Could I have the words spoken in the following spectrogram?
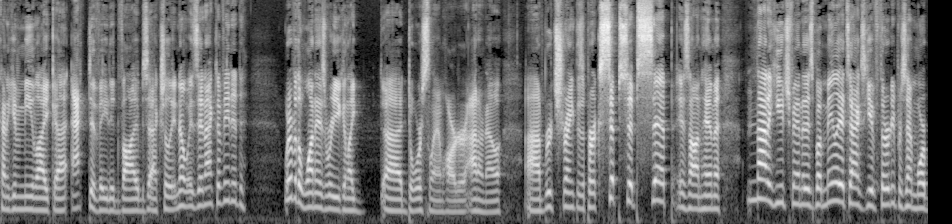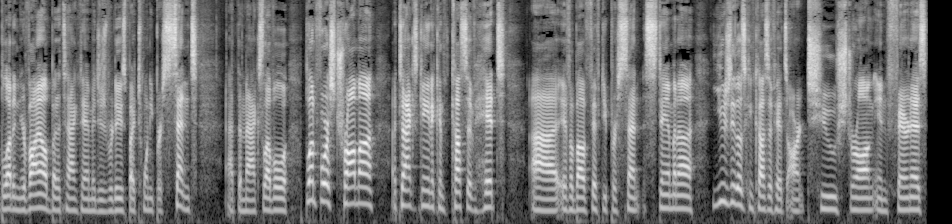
kind of giving me like uh, activated vibes. Actually, no, is it activated? Whatever the one is where you can like uh, door slam harder. I don't know. Uh, brute strength is a perk. Sip, sip, sip is on him. Not a huge fan of this, but melee attacks give 30% more blood in your vial, but attack damage is reduced by 20% at the max level. Blunt force trauma attacks gain a concussive hit uh, if above 50% stamina. Usually, those concussive hits aren't too strong in fairness.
